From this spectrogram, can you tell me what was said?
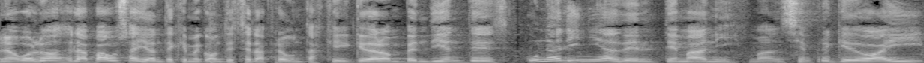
Bueno, volvemos de la pausa y antes que me conteste las preguntas que quedaron pendientes, una línea del tema Nisman. Siempre quedó ahí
